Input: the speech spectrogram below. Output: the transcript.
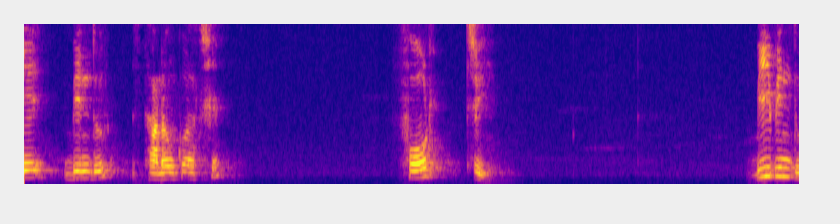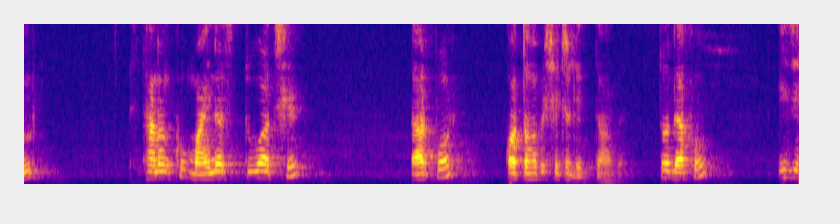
এ বিন্দুর স্থানাঙ্ক আছে ফোর থ্রি। বি বিন্দুর স্থানাঙ্ক মাইনাস টু আছে, তারপর কত হবে সেটা লিখতে হবে। তো দেখো, এই যে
